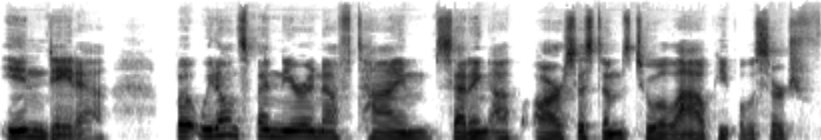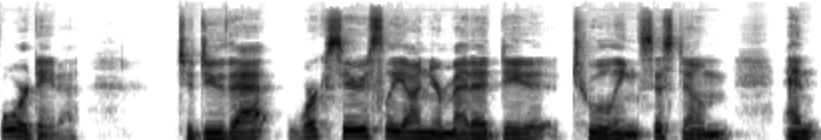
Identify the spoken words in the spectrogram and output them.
in data, but we don't spend near enough time setting up our systems to allow people to search for data. To do that, work seriously on your metadata tooling system and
